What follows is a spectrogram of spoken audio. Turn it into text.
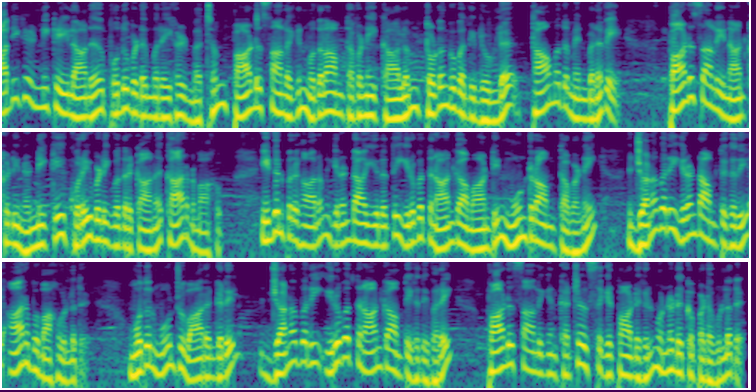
அதிக எண்ணிக்கையிலான பொது விடுமுறைகள் மற்றும் பாடசாலையின் முதலாம் தவணை காலம் தொடங்குவதிலுள்ள தாமதம் என்பனவே பாடசாலை நாட்களின் எண்ணிக்கை குறைவடைவதற்கான காரணமாகும். இதன் பிரகாரம் இரண்டாயிரத்தி இருபத்தி நான்காம் ஆண்டின் மூன்றாம் தவணை ஜனவரி இரண்டாம் தேதி ஆரம்பமாக உள்ளது. முதல் மூன்று வாரங்களில் ஜனவரி இருபத்தி நான்காம் தேதி வரை பாடசாலையின் கற்றல் செயற்பாடுகள் முன்னெடுக்கப்பட உள்ளது.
